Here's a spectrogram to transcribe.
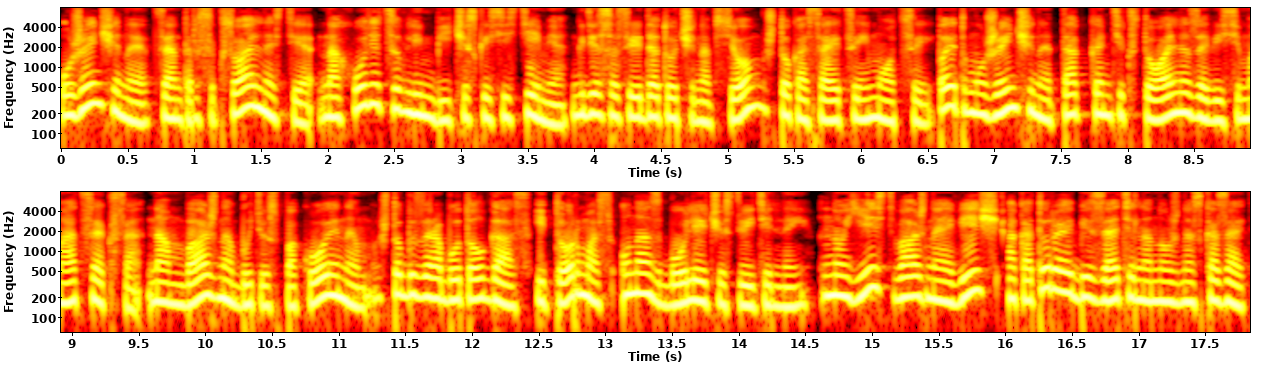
У женщины центр сексуальности находится в лимбической системе, где сосредоточено все, что касается эмоций. Поэтому женщины так контекстуально зависимы от секса. Нам важно быть успокоенным, чтобы заработал газ, и тормоз у нас более чувствительный. Но есть важная вещь, о которой обязательно нужно сказать.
